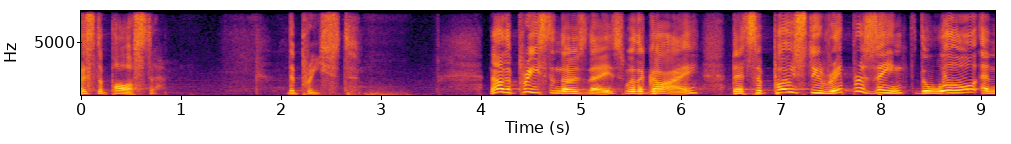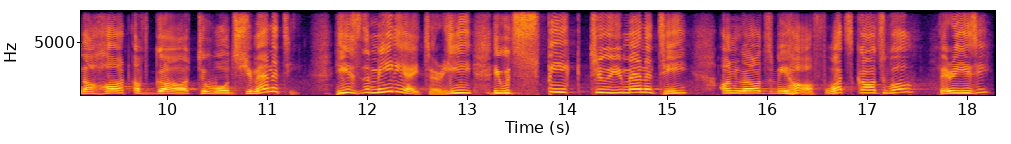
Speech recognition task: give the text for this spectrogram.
Mr. Pastor, the priest. Now, the priest in those days were the guy that's supposed to represent the will and the heart of God towards humanity. He's the mediator. He, he would speak to humanity on God's behalf. What's God's will? Very easy.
